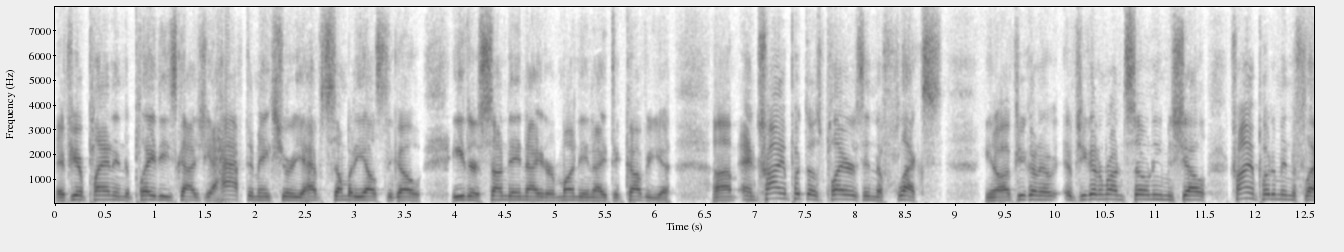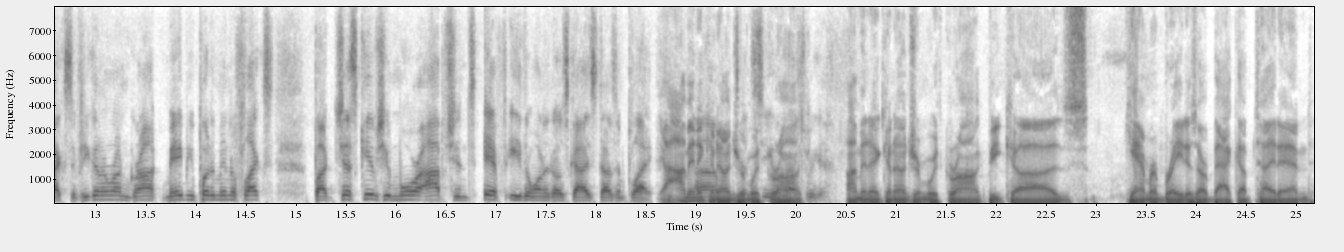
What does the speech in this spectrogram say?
If you're planning to play these guys, you have to make sure you have somebody else to go either Sunday night or Monday night to cover you, um, and try and put those players in the flex. You know, if you're gonna if you're gonna run Sony Michel, try and put him in the flex. If you're gonna run Gronk, maybe put him in the flex, but just gives you more options if either one of those guys doesn't play. Yeah, I'm in a Um, conundrum let's with see what else we Gronk. I'm in a conundrum with Gronk because Cameron Brate is our backup tight end,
